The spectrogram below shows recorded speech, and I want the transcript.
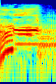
Ah!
